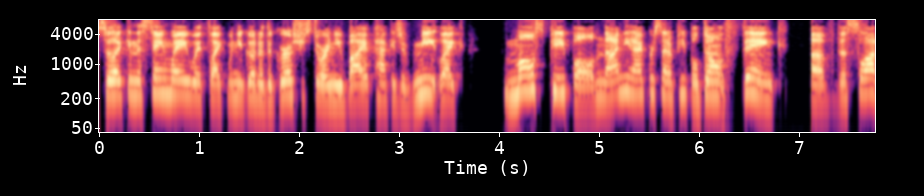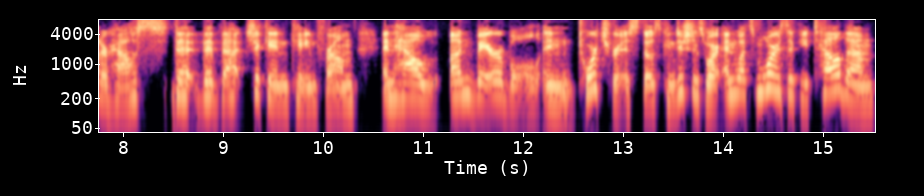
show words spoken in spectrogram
so like in the same way with like when you go to the grocery store and you buy a package of meat like most people 99% of people don't think of the slaughterhouse that, that that chicken came from and how unbearable and torturous those conditions were. And what's more is if you tell them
